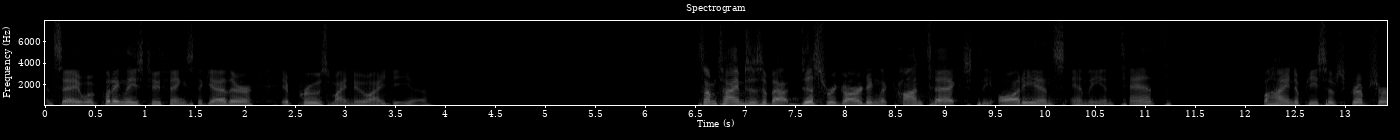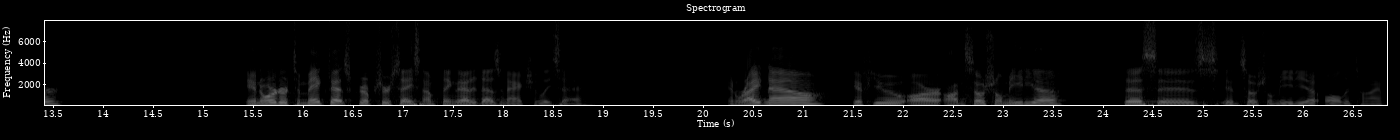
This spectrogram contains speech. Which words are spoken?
and say, well, putting these two things together, it proves my new idea. Sometimes it's about disregarding the context, the audience, and the intent behind a piece of Scripture in order to make that scripture say something that it doesn't actually say. And right now, if you are on social media, this is in social media all the time.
